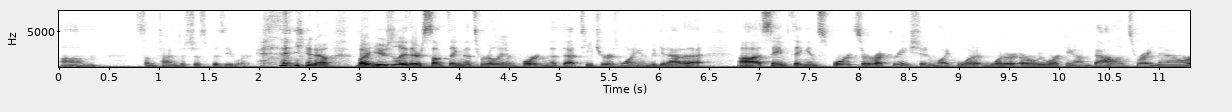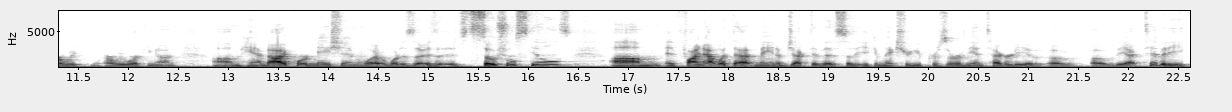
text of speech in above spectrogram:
Um, sometimes it's just busy work, you know, but usually there's something that's really important that that teacher is wanting them to get out of that. Uh, same thing in sports or recreation. Like what, what are, are we working on balance right now? Are we, are we working on um, hand-eye coordination? What, what is it? Is it social skills? Um, and find out what that main objective is so that you can make sure you preserve the integrity of, of, of, the activity,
